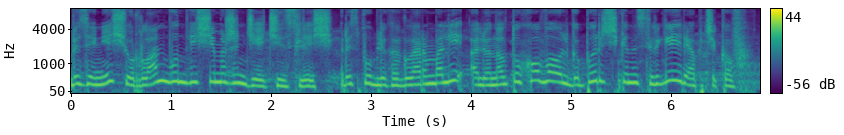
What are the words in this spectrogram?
Візене шурлан жінже числеш. Республика Глармбали, Алена Алтухова, Ольга Пырочкина, Сергей Рябчиков.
